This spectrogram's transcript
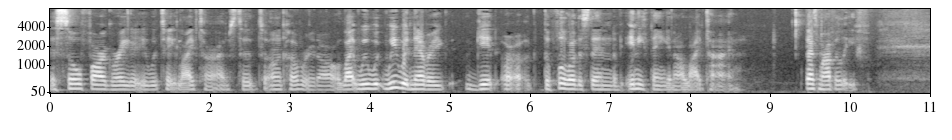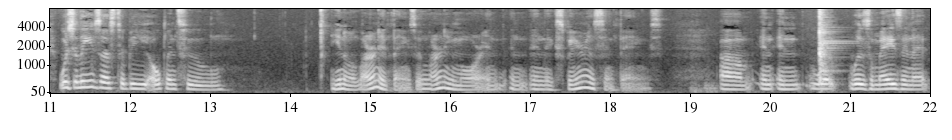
is so far greater it would take lifetimes to, to uncover it all. Like we would we would never get or, the full understanding of anything in our lifetime. That's my belief which leaves us to be open to you know learning things and learning more and, and, and experiencing things um, and, and what was amazing that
